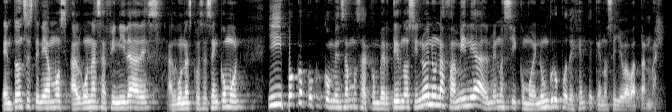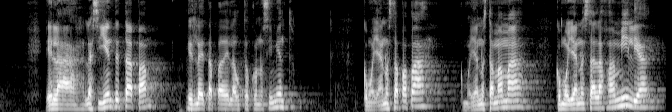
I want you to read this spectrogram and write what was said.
Entonces teníamos algunas afinidades, algunas cosas en común. Y poco a poco comenzamos a convertirnos, si no en una familia, al menos sí como en un grupo de gente que no se llevaba tan mal. Eh, la, la siguiente etapa es la etapa del autoconocimiento. Como ya no está papá, como ya no está mamá, como ya no está la familia,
